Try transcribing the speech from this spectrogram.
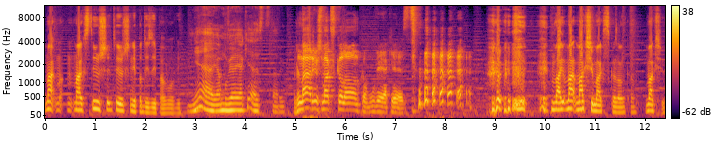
Ma, Ma, Max, ty już, ty już nie podejrzyj Pawłowi. Nie, ja mówię jak jest, stary. Mariusz Max Kolonką, mówię jak jest. Ma, Ma, Maxiu Max z kolonką. Maxiu.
